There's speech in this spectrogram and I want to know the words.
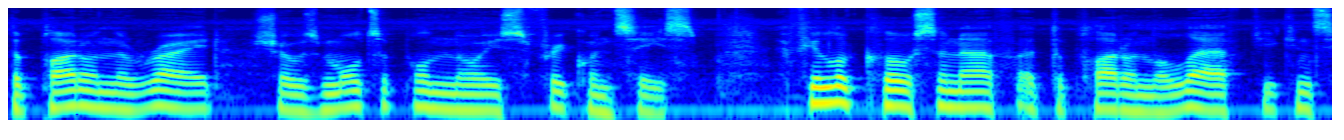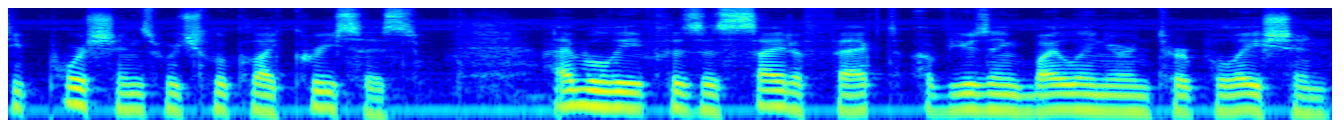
The plot on the right shows multiple noise frequencies. If you look close enough at the plot on the left, you can see portions which look like creases. I believe this is a side effect of using bilinear interpolation.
